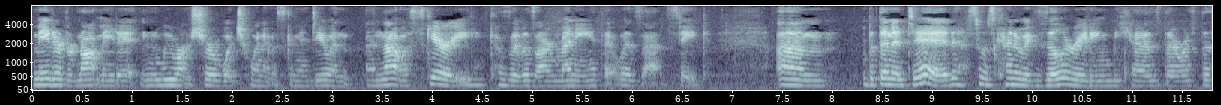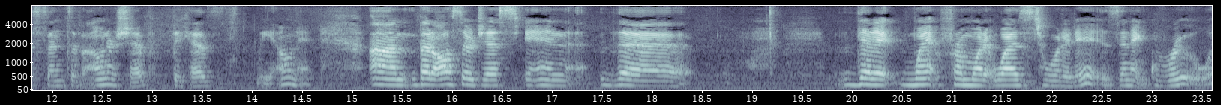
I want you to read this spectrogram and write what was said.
made it or not made it and we weren't sure which one it was going to do and and that was scary because it was our money that was at stake. Um, but then it did so it was kind of exhilarating because there was this sense of ownership because we own it. Um, but also just in the that it went from what it was to what it is and it grew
